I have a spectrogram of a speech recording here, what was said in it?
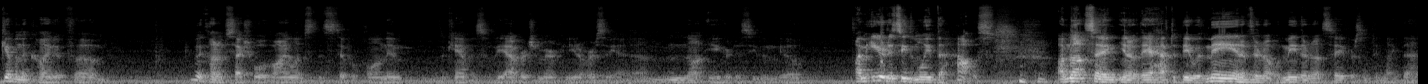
given the kind of um, given the kind of sexual violence that's typical on the, the campus of the average American university, I'm not eager to see them go. I'm eager to see them leave the house. I'm not saying you know they have to be with me, and if they're not with me, they're not safe or something like that.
